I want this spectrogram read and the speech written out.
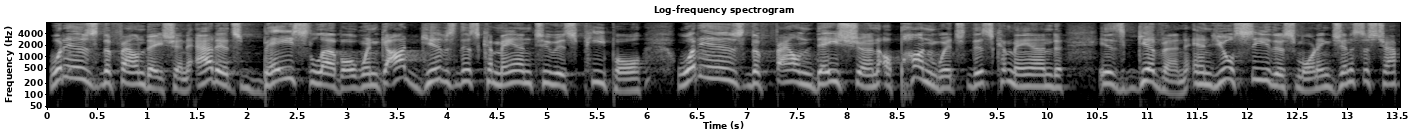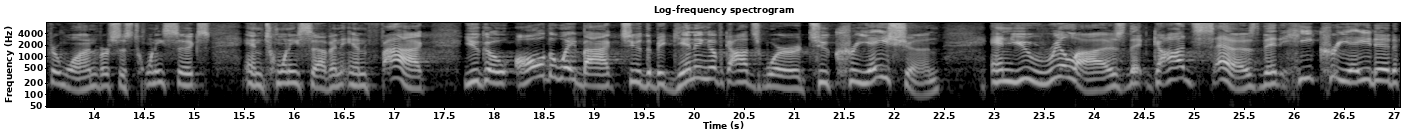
What is the foundation? At its base level, when God gives this command to his people, what is the foundation upon which this command is given? And you'll see this morning, Genesis chapter 1, verses 26 and 27. In fact, you go all the way back to the beginning of God's word, to creation, and you realize that God says that He created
